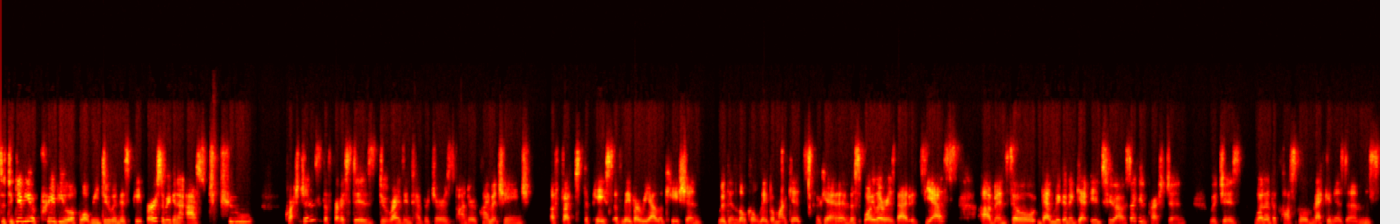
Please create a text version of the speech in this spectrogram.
So to give you a preview of what we do in this paper, so we're going to ask two questions. The first is, do rising temperatures under climate change affect the pace of labor reallocation within local labor markets. Okay, and the spoiler is that it's yes. Um, and so then we're going to get into our second question, which is what are the possible mechanisms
